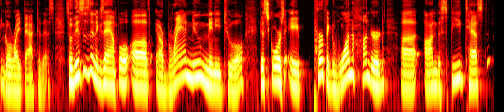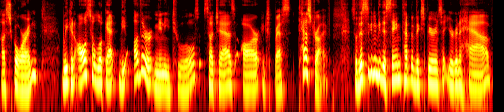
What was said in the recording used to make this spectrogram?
and go right back to this. So this is an example of our brand new mini tool. This scores a perfect 100 uh, on the speed test uh, scoring. We can also look at the other mini tools, such as our Express Test Drive. So this is going to be the same type of experience that you're going to have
